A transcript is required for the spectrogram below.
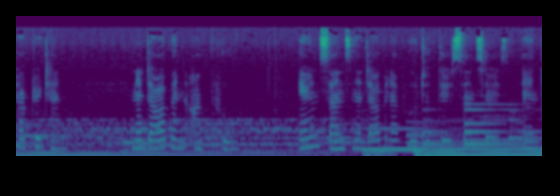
Chapter 10 Nadab and Abihu Aaron's sons Nadab and Abihu took their censers, and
